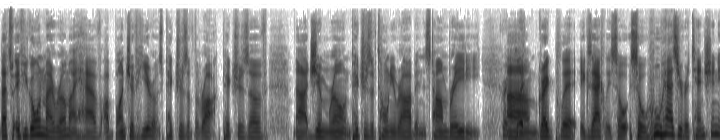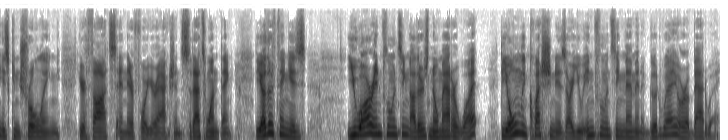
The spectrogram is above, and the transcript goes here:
That's if you go in my room, I have a bunch of heroes, pictures of The Rock, pictures of uh, Jim Rohn, pictures of Tony Robbins, Tom Brady, Greg Plitt. um, Greg Plitt. Exactly. So so who has your attention is controlling your thoughts and therefore your actions. So that's one thing. The other thing is you are influencing others no matter what. The only question is, are you influencing them in a good way or a bad way?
